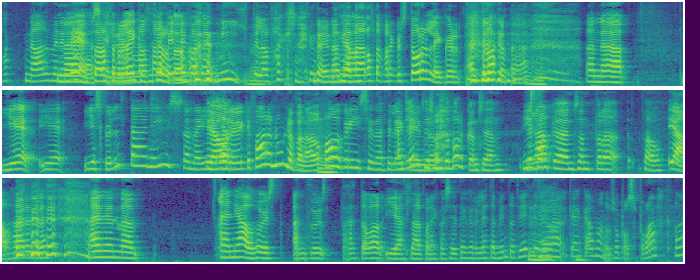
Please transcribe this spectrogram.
fagna almennilega, Nei, það er alltaf bara leikur til maður þarf að fjóra finna daga. eitthvað nýtt til að fagna einhvern veginn, af því Já. að það er alltaf bara einhver stórleikur eftir nokkar daga. Þannig að ég, ég ég skulda henni ís, þannig að ég þarf ekki að fara núna bara og fá okkur ís þetta eftir En leikin glemdi og- samt að borga hann síðan. Ég borgaði hann samt bara þá. Já, það er þetta rétt. En hérna En já, þú veist, en þú veist Þetta var, ég ætlaði bara eitthvað að setja eitthvað að mynda Twitter Mhm. eitthvað gaman og svo bara sprakk það.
